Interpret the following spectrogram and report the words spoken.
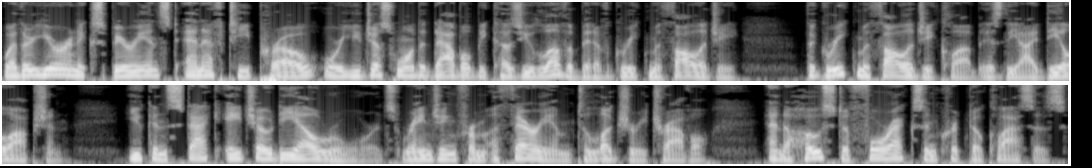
Whether you're an experienced NFT pro or you just want to dabble because you love a bit of Greek mythology, the Greek Mythology Club is the ideal option. You can stack HODL rewards ranging from Ethereum to luxury travel and a host of Forex and crypto classes.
